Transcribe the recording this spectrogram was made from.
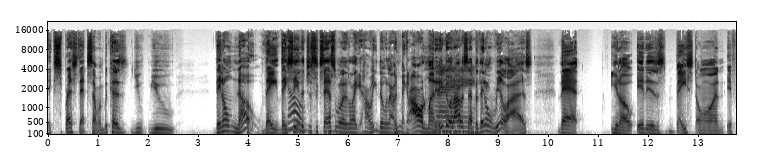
expressed that to someone because you you they don't know. They they see that you're successful mm-hmm. and like, how he doing now? He's making all the money. They doing all this stuff, but they don't realize that you know it is based on if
